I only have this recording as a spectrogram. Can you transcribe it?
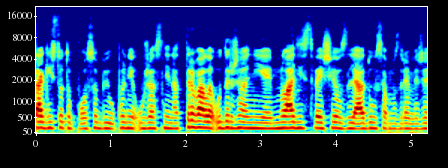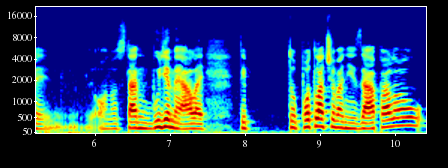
takisto to pôsobí úplne úžasne na trvalé udržanie mladistvejšieho vzhľadu. Samozrejme, že ono starnúť budeme, ale tie, to potlačovanie zápalov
